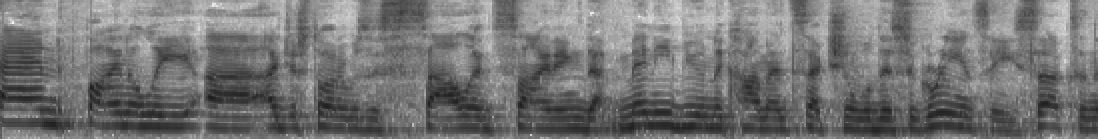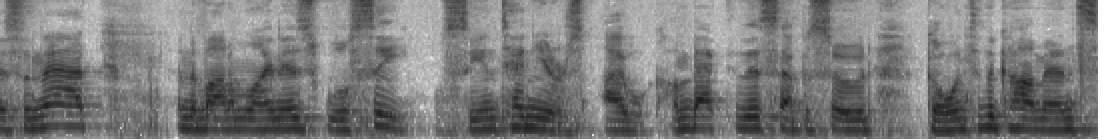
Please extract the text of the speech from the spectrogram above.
And finally, uh, I just thought it was a solid signing that many of you in the comment section will disagree and say he sucks and this and that. And the bottom line is, we'll see. We'll see in 10 years. I will come back to this episode, go into the comments,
